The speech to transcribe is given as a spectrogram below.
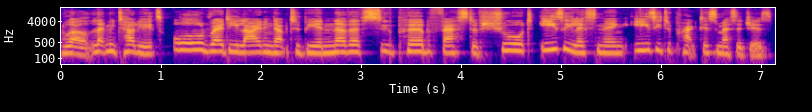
Well, let me tell you, it's already lining up to be another superb fest of short, easy listening, easy to practice messages.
